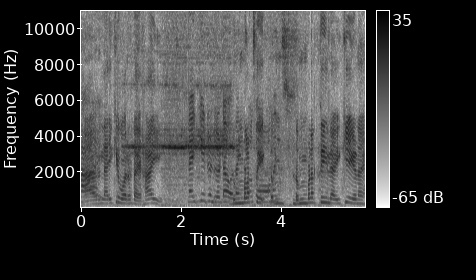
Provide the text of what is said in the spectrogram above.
ആ ഒരു ലൈക്ക് പോരട്ടെ. ഹായ്. ലൈക്ക് ചെയ്തിട്ടുണ്ട് കേട്ടോ. ഡുംബ്ലത്തി ഡും- ലൈക്ക് ചെയ്യണേ.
